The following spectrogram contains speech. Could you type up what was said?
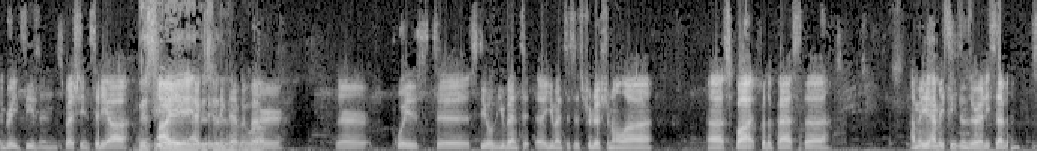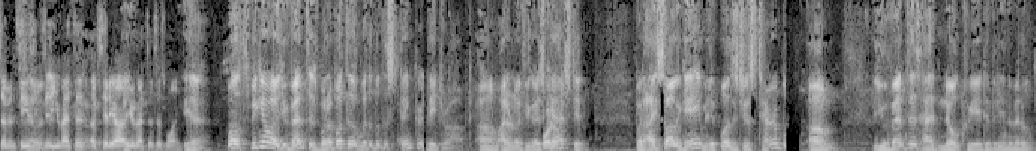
a great season, especially in Serie A. This year, I yeah, yeah, actually think they have a better. They're poised to steal Juventus, uh, Juventus's traditional uh, uh, spot for the past uh, how many how many seasons already? Seven, seven seasons. Seven, Juventus yeah. of Serie A. Juventus has won. Yeah. Well, speaking about Juventus, what about the what about the stinker they dropped? Um, I don't know if you guys Porto. catched it, but I saw the game. It was just terrible. Um, Juventus had no creativity in the middle.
